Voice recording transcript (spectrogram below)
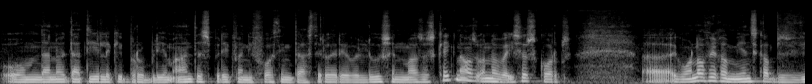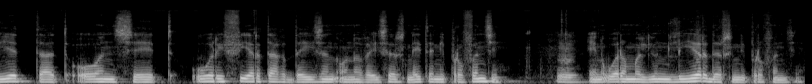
om dan nou natuurlik die probleem aan te spreek van die fourth industrial revolution maar as ons kyk na ons onderwyserskorps uh, ek wonder of die gemeenskaps weet dat ons het oor die 40000 onderwysers net in die provinsie hmm. en oor 'n miljoen leerders in die provinsie.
